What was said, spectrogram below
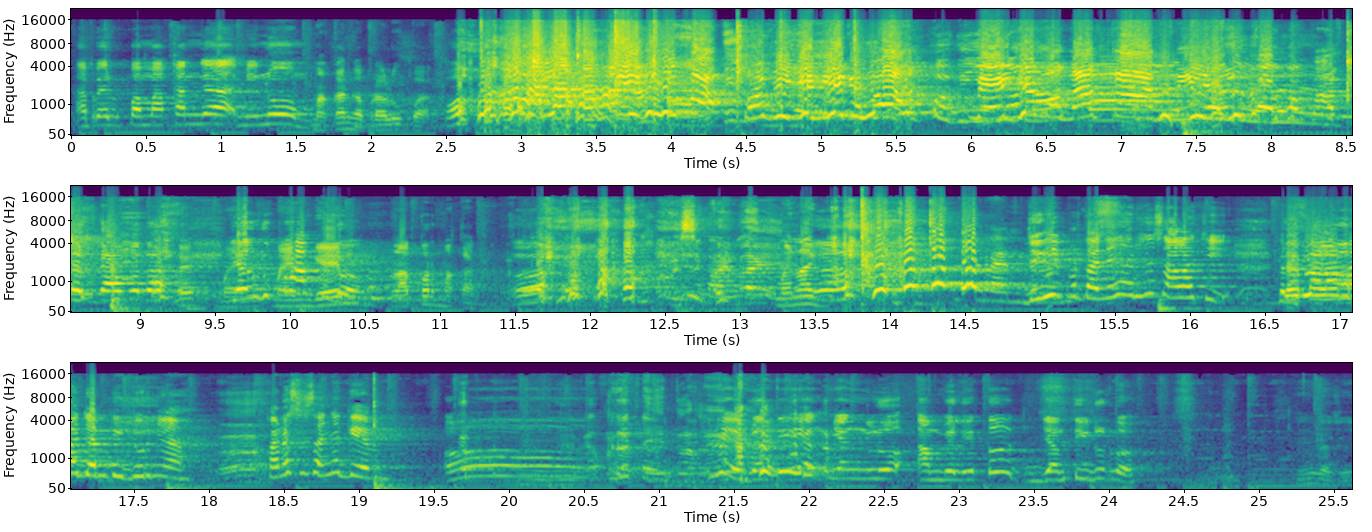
Sampai lupa makan nggak, minum? Makan nggak pernah lupa. Oh, bikin dia dua. Main game mau makan. Iya, lupa apa pantes kamu tuh. Eh, main, Yang lupa main game, dong. lapar makan. Habis main lagi. Main lagi. Jadi pertanyaannya harusnya salah, Ci. Berapa lama jam tidurnya? Karena sisanya game. Oh, tidur. iya berarti yang yang lu ambil itu jam tidur lo. Enggak sih.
